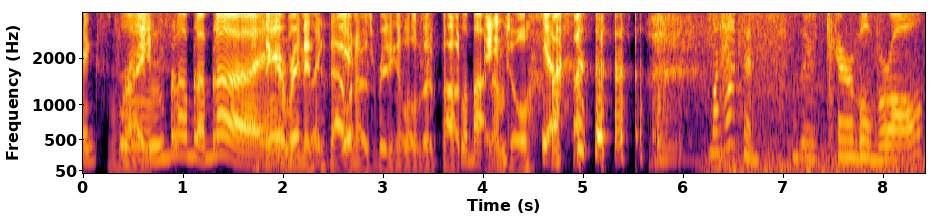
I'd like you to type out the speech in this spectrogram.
explain Right. blah blah blah. I think I ran into that when I was was reading a little bit about phlebotinum. Angel. Yeah, What happened? Was there a terrible brawl?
